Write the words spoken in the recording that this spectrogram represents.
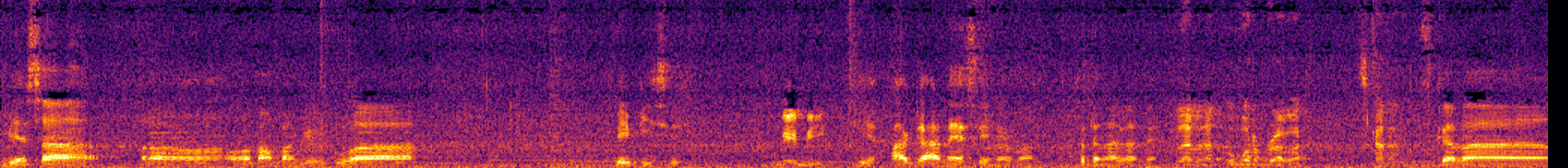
Biasa eh, orang panggil gua baby sih. Baby. Iya, agak aneh sih memang kedengarannya. Bentar, bentar. Umur berapa sekarang? Sekarang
